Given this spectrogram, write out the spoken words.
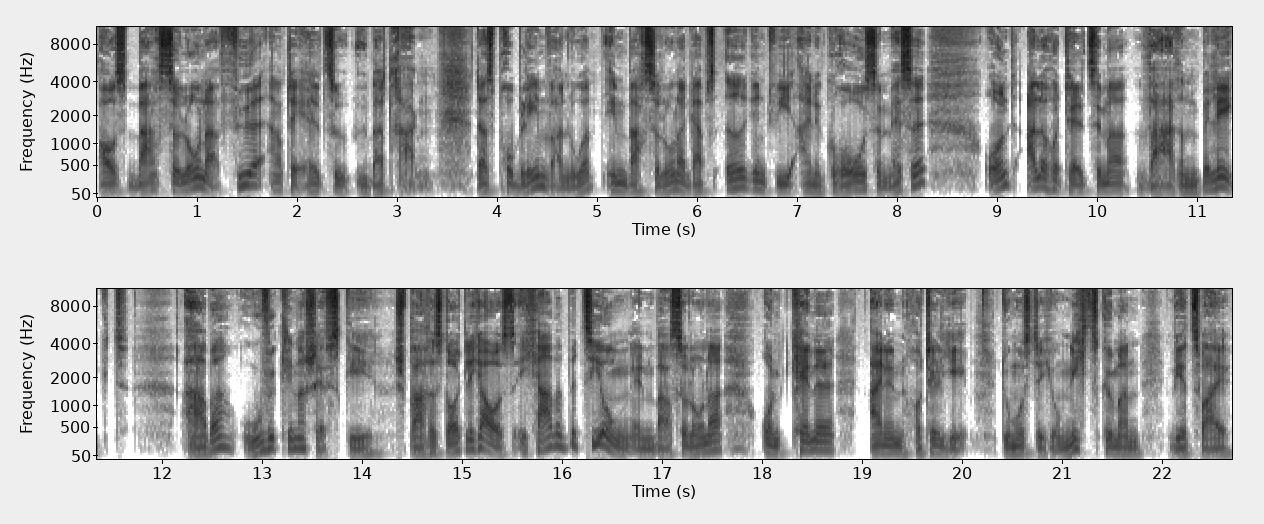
aus Barcelona für RTL zu übertragen. Das Problem war nur, in Barcelona gab es irgendwie eine große Messe und alle Hotelzimmer waren belegt. Aber Uwe Klimaschewski sprach es deutlich aus. Ich habe Beziehungen in Barcelona und kenne einen Hotelier. Du musst dich um nichts kümmern. Wir zwei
